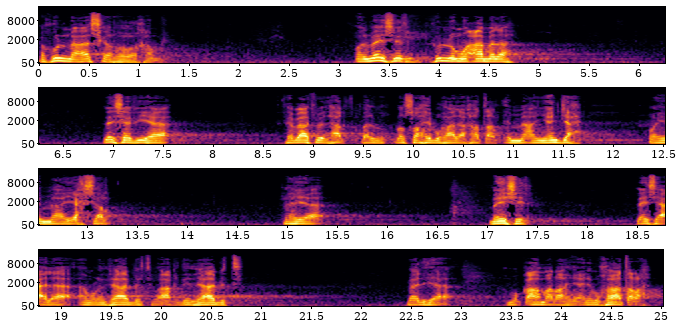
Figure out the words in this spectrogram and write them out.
فكل ما أسكر فهو خمر. والميسر كل معاملة ليس فيها ثبات الحق بل صاحبها على خطر إما أن ينجح وإما أن يخسر. فهي ميسر ليس على أمر ثابت وعقد ثابت بل هي مقامرة يعني مخاطرة.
